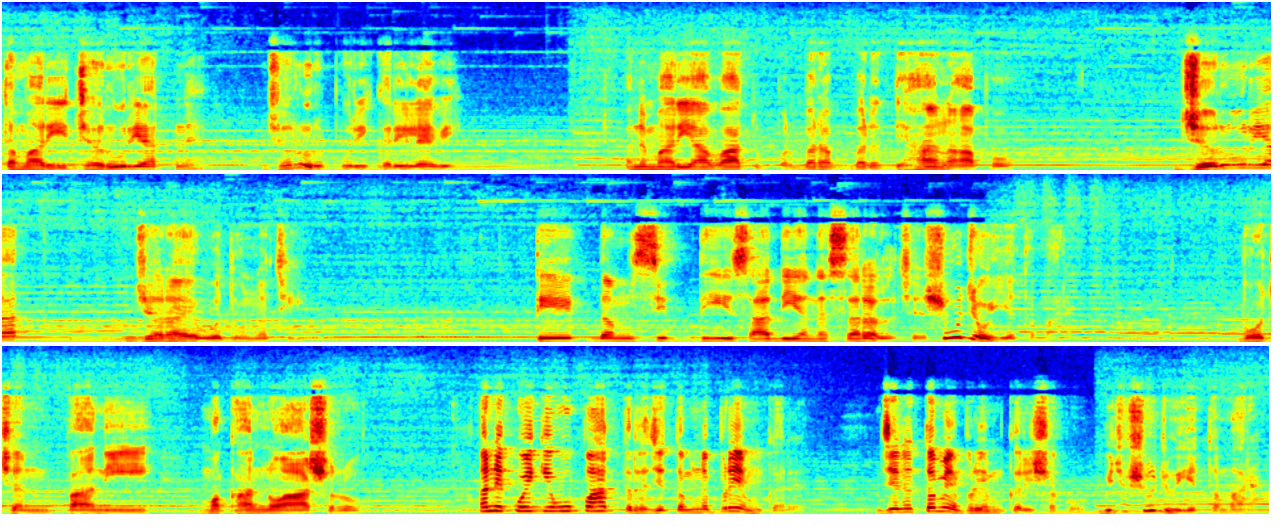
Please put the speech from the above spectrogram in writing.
તમારી જરૂરિયાતને જરૂર પૂરી કરી લેવી અને મારી આ વાત ઉપર બરાબર ધ્યાન આપો. જરૂરિયાત જરાય વધુ નથી. તે એકદમ સીધી, સાદી અને સરળ છે. શું જોઈએ તમારે? ભોજન, પાણી, મકાનનો આશરો અને કોઈક એવું પાત્ર જે તમને પ્રેમ કરે. જેને તમે પ્રેમ કરી શકો. બીજું શું જોઈએ તમારે?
